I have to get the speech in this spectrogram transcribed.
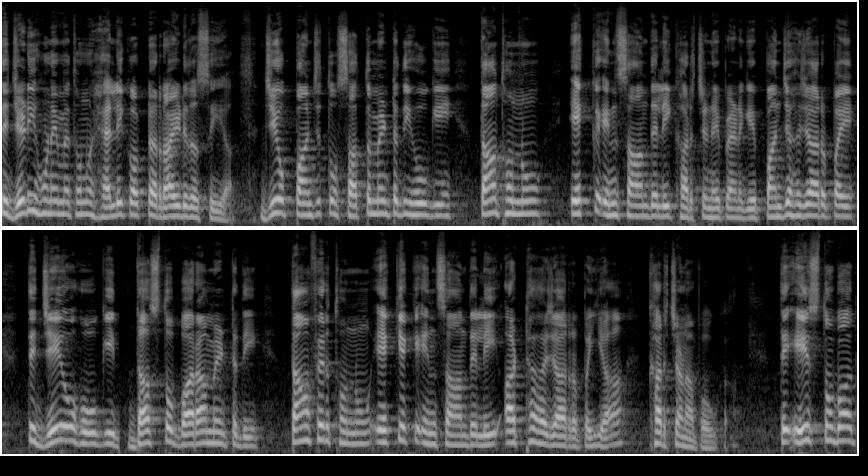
ਤੇ ਜਿਹੜੀ ਹੁਣੇ ਮੈਂ ਤੁਹਾਨੂੰ ਹੈਲੀਕਾਪਟਰ ਰਾਈਡ ਦੱਸੀ ਆ, ਜੇ ਉਹ 5 ਤੋਂ 7 ਮਿੰਟ ਦੀ ਹੋਊਗੀ, ਤਾਂ ਤੁਹਾਨੂੰ ਇੱਕ ਇਨਸਾਨ ਦੇ ਲਈ ਖਰਚਣੇ ਪੈਣਗੇ 5000 ਰੁਪਏ ਤੇ ਜੇ ਉਹ ਹੋਊਗੀ 10 ਤੋਂ 12 ਮਿੰਟ ਦੀ, ਤਾਂ ਫਿਰ ਤੁਹਾਨੂੰ ਇੱਕ ਇੱਕ ਇਨਸਾਨ ਦੇ ਲਈ 8000 ਰੁਪਈਆ ਖਰਚਣਾ ਪਊਗਾ। ਤੇ ਇਸ ਤੋਂ ਬਾਅਦ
